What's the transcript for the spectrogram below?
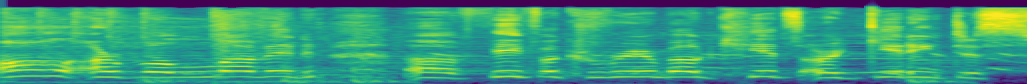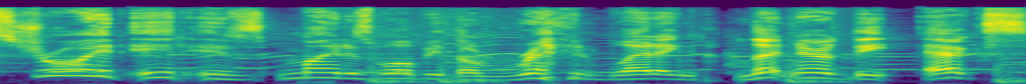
All our beloved uh, FIFA career mode kids are getting destroyed. It is might as well be the Red Wedding. Leitner, the ex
